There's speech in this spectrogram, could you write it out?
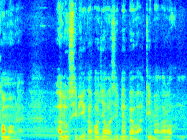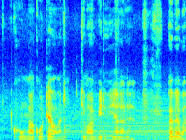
တောင်းပါပါတယ်အားလုံးစီပြေကကောင်းကြပါစေပဲပဲပါဒီမှာကတော့ခုငါကိုတက်ပါမယ်နော်ဒီမှာဗီဒီယိုရလာတယ်ပဲပဲပါ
